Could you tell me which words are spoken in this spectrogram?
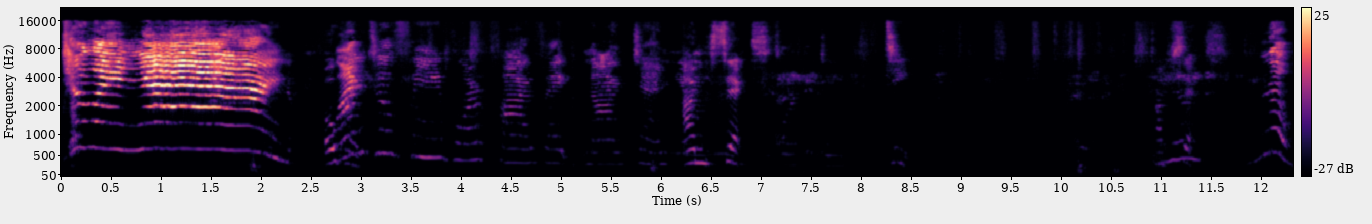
Two and nine. Okay. One, two, three, four, five, eight, nine, ten. I'm six. Fourteen. I'm six. No,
